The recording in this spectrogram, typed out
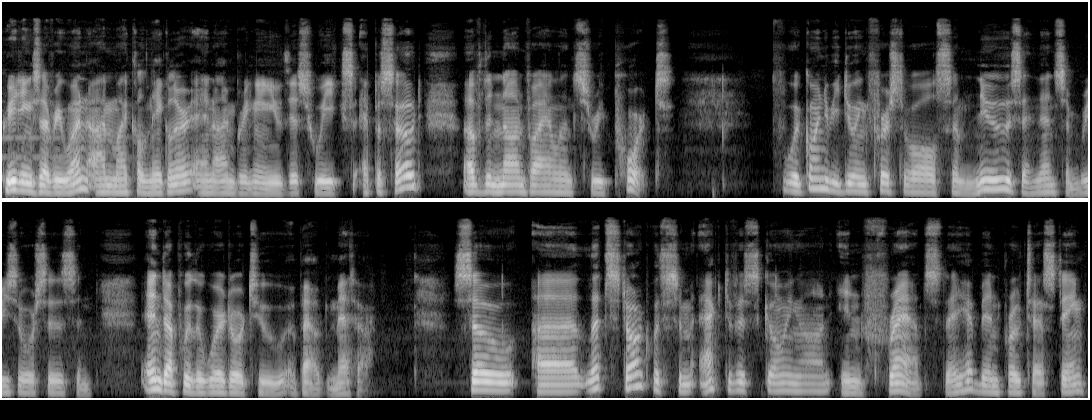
Greetings, everyone. I'm Michael Nagler, and I'm bringing you this week's episode of the Nonviolence Report. We're going to be doing, first of all, some news and then some resources, and end up with a word or two about Metta. So uh, let's start with some activists going on in France. They have been protesting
